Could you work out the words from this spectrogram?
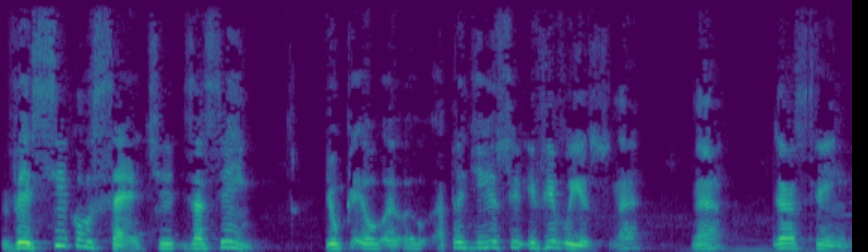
versículo 7, diz assim: eu, eu, eu aprendi isso e vivo isso, né? né? Diz assim,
